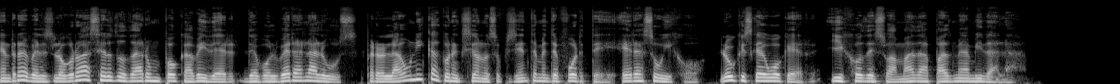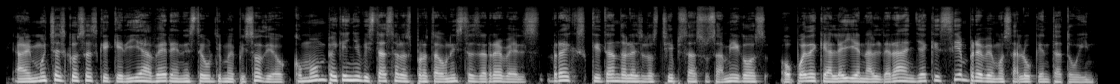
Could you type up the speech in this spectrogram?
en Rebels logró hacer dudar un poco a Vader de volver a la luz, pero la única conexión lo suficientemente fuerte era su hijo, Luke Skywalker, hijo de su amada Padme Amidala. Hay muchas cosas que quería ver en este último episodio, como un pequeño vistazo a los protagonistas de Rebels, Rex quitándoles los chips a sus amigos, o puede que a Leia en Alderaan, ya que siempre vemos a Luke en Tatooine.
